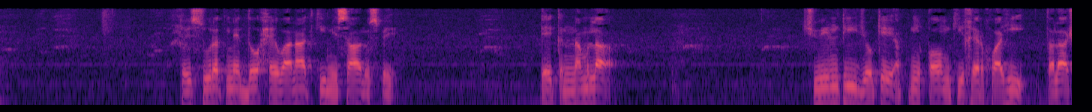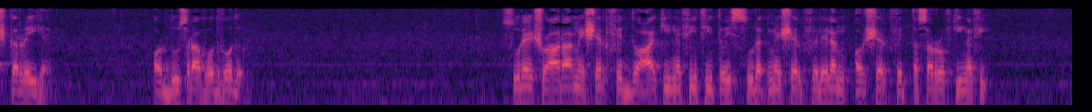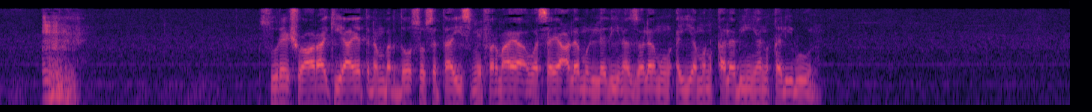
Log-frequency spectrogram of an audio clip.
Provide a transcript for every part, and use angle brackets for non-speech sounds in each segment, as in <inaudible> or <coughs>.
تو اس صورت میں دو حیوانات کی مثال اس پہ۔ ایک نملہ چوینٹی جو کہ اپنی قوم کی خیر خواہی تلاش کر رہی ہے۔ اور دوسرا ہد ہد سورہ شعراء میں شرک فی دعا کی نفی تھی، تو اس صورت میں شرک فی العلم اور شرک فی تصرف کی نفی۔ سورہ شعراء کی آیت نمبر دو سو ستائیس میں فرمایا وسع علم الدین ظلم ایم قلبی قلیبون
